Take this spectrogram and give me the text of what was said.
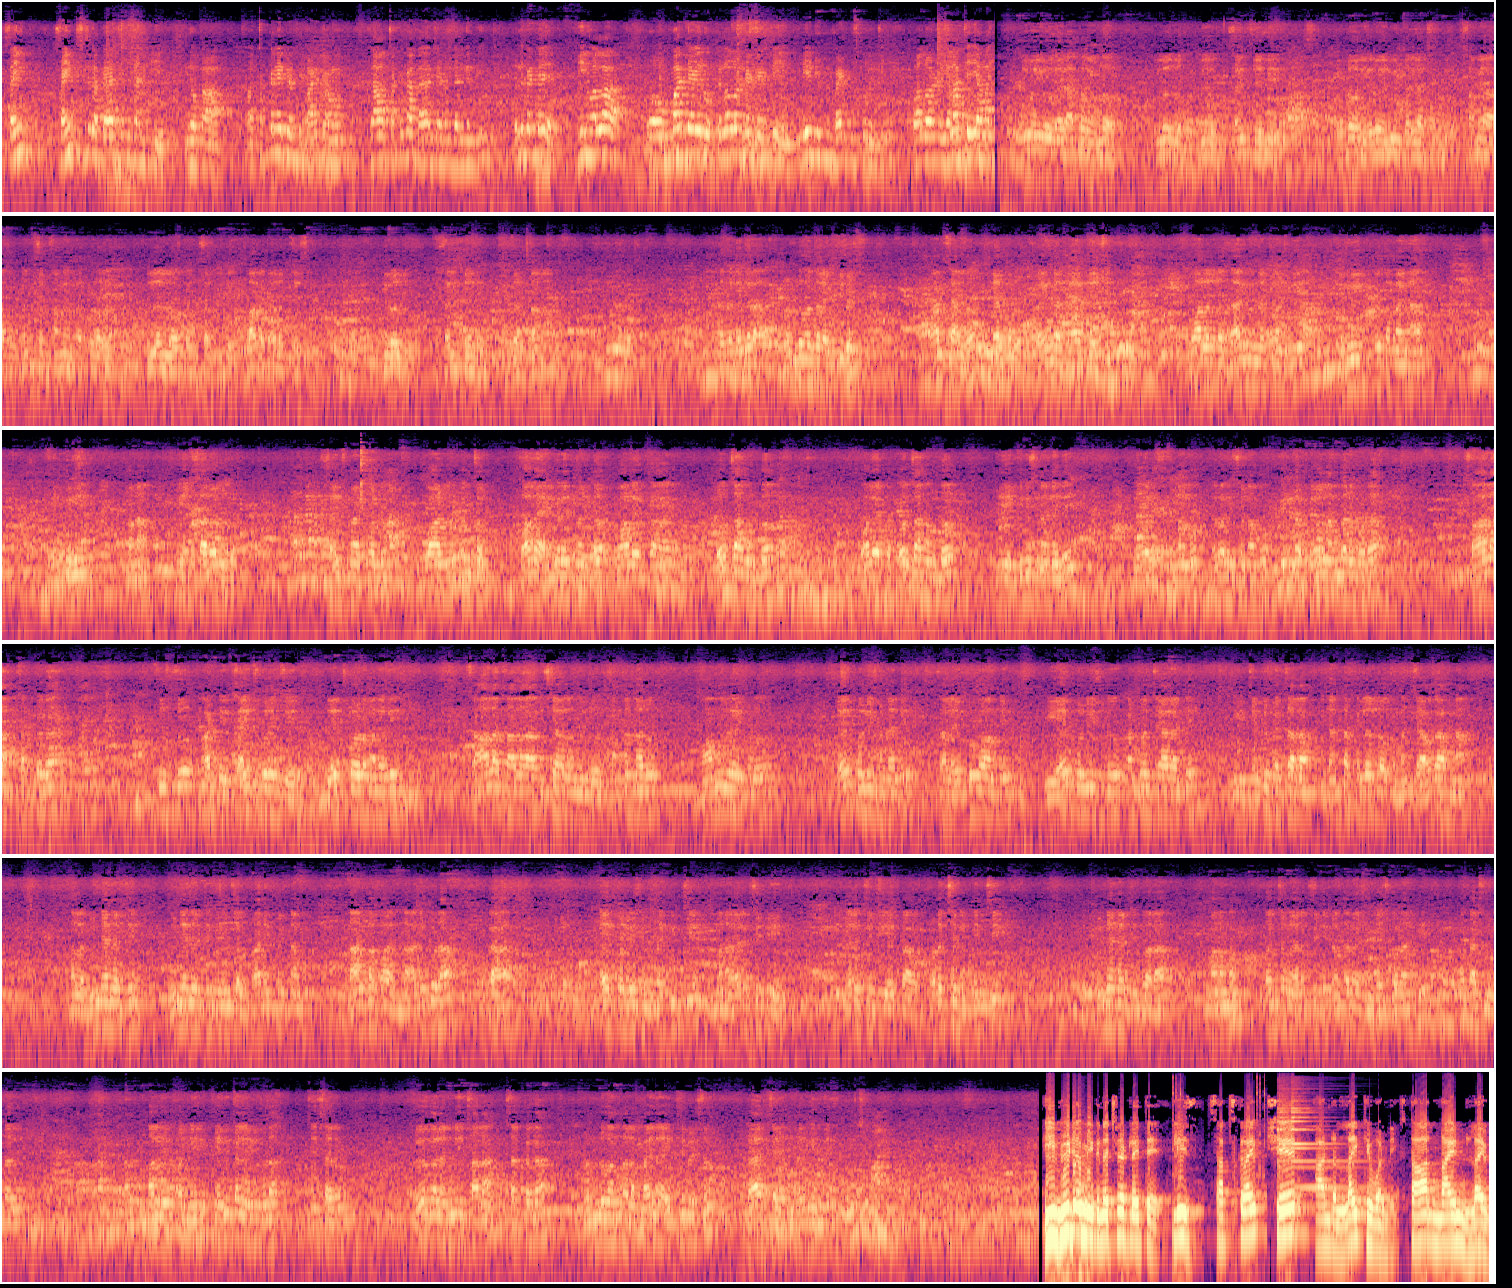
సైన్ సైంటిస్ట్గా తయారు చేయడానికి ఇది ఒక చక్కనేటువంటి కార్యక్రమం. చాలా చక్కగా తయారు చేయడం జరిగింది. ఎందుకంటే దీనివల్ల ఉపాధ్యాయులు పిల్లల్లో ఉండేటువంటి క్రియేటివిటీని బయట తీసుకొని వచ్చి వాళ్ళు ఎలా చేయాలా? ఆధ్వర్యంలో ఈరోజు మేము సైన్స్ డేని ఫిబ్రవరి ఇరవై ఎనిమిది జరగాల్సింది. సమయ కొంచెం సమయం తక్కువ వల్ల పిల్లల్లో కొంచెం ఇది బాగా డెవలప్ చేసి ఈరోజు సైన్స్ డేని జరుపుతున్నాము గత దగ్గర రెండు వందల ఎగ్జిబిట్స్ పాఠశాలలో విద్యార్థులు స్వయంగా తయారు చేసి వాళ్ళల్లో దాగి ఉన్నటువంటి వినూత్నమైన శక్తిని మన పిఎస్ఆర్ వాళ్ళు సైన్స్ మ్యాట్ వాళ్ళు వాళ్ళు కొంచెం బాగా ఎంకరేజ్మెంట్తో వాళ్ళ యొక్క ప్రోత్సాహంతో వాళ్ళ యొక్క ప్రోత్సాహంతో ఈ ఎగ్జిబిషన్ అనేది నిర్వహిస్తున్నాము నిర్వహిస్తున్నాము. ఇంకా పిల్లలందరూ కూడా చాలా చక్కగా చూస్తూ వాటి సైన్స్ గురించి నేర్చుకోవడం అనేది చాలా చాలా విషయాలు మీరు చెప్తున్నారు. మామూలుగా ఇప్పుడు ఎయిర్ పొల్యూషన్ అనేది చాలా ఎక్కువగా ఉంది. ఈ ఎయిర్ పొల్యూషన్ కంట్రోల్ చేయాలంటే ఈ చెట్లు పెంచాలా? ఇదంతా పిల్లల్లో ఒక మంచి అవగాహన. మళ్ళీ విండ్ ఎనర్జీ విండ్ ఎనర్జీ గురించి ఒక ప్రాజెక్ట్ పెట్టినాము. దాంట్లో అది కూడా ఒక ఎయిర్ పొల్యూషన్ తగ్గించి మన ఎలక్ట్రిసిటీ ఎలక్ట్రిసిటీ యొక్క ప్రొడక్షన్ పెంచి విండ్ ఎనర్జీ ద్వారా మనము కొంచెం ఎలక్ట్రిసిటీ కన్సర్వేషన్ చేసుకోవడానికి అవకాశం ఉంటుంది. మళ్ళీ కొన్ని కెమికల్ ఇవి కూడా చేశారు. ప్రయోగాలన్నీ చాలా చక్కగా రెండు వందల పైన ఎగ్జిబిట్స్ తయారు చేయడం జరిగింది. ఈ వీడియో మీకు నచ్చినట్లయితే please subscribe share and like ఇవ్వండి. Star nine live.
